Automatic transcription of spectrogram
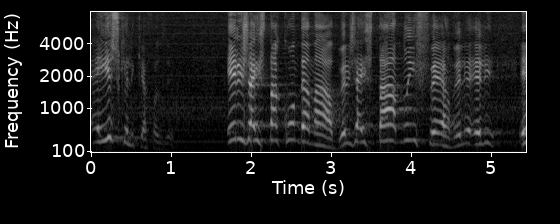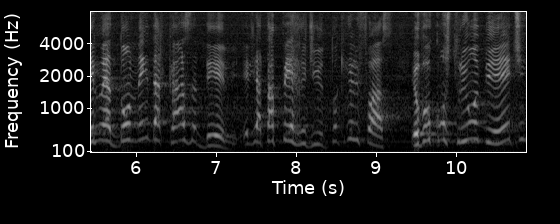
É isso que ele quer fazer. Ele já está condenado, ele já está no inferno, ele, ele, ele não é dono nem da casa dele, ele já está perdido. Então o que, que ele faz? Eu vou construir um ambiente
